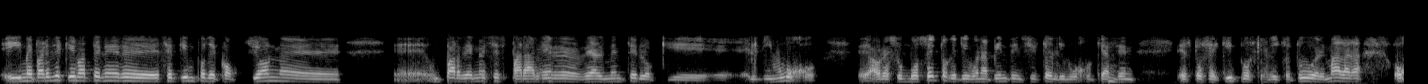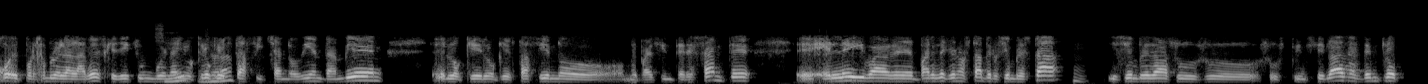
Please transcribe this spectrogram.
Y me parece que va a tener eh, ese tiempo de cocción eh, eh, un par de meses para ver realmente lo que eh, el dibujo ahora es un boceto que tiene buena pinta, insisto, el dibujo que mm. hacen estos equipos que has dicho tú, el Málaga, ojo, por ejemplo, el Alavés, que ya hizo un buen año, creo que está fichando bien también, eh, lo que lo que está haciendo me parece interesante, eh, el Eibar eh, parece que no está, pero siempre está, mm. y siempre da sus, sus pinceladas dentro,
